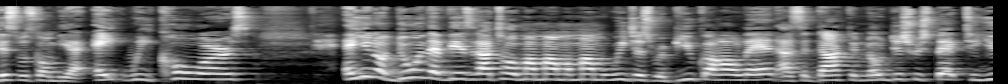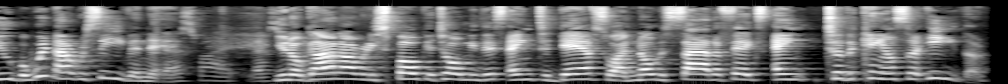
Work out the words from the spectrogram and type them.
This was gonna be an eight week course. And you know, during that visit, I told my mama, Mama, we just rebuke all that. I said, Doctor, no disrespect to you, but we're not receiving that. That's right. That's You know, right. God already spoke and told me this ain't to death, so I know the side effects ain't to the cancer either.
